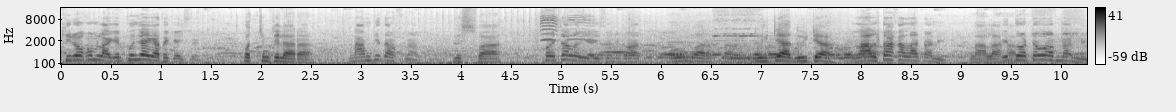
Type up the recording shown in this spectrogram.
কীরকম লাগে? কোন জায়গা থেকে আইছেন? পশ্চিম তিলারা নাম কি তা আপনার? নিসফা কয়টা লই আইছেন এবার? ও একটা দুইটা দুইটা। লালটা কালারটা নি? লালা এই দুটাও আপনার নি?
